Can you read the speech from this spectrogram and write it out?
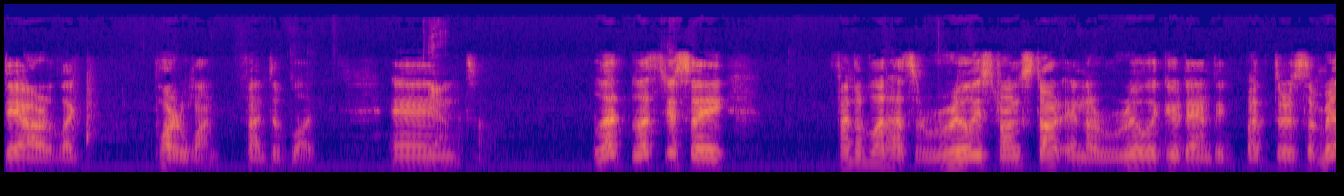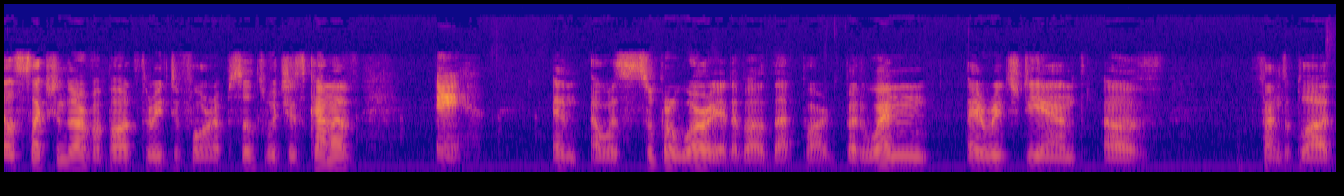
they are like part one, Phantom Blood, and let let's just say Phantom Blood has a really strong start and a really good ending, but there's a middle section there of about three to four episodes, which is kind of eh. And I was super worried about that part. But when I reached the end of Phantom Blood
